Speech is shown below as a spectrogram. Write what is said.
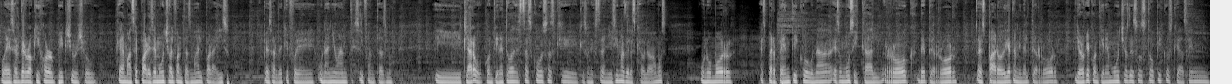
puede ser The Rocky Horror Picture Show, que además se parece mucho al Fantasma del Paraíso, a pesar de que fue un año antes el fantasma. Y claro, contiene todas estas cosas que, que son extrañísimas de las que hablábamos. Un humor esperpéntico, una, es un musical rock de terror, entonces parodia también el terror yo creo que contiene muchos de esos tópicos que hacen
